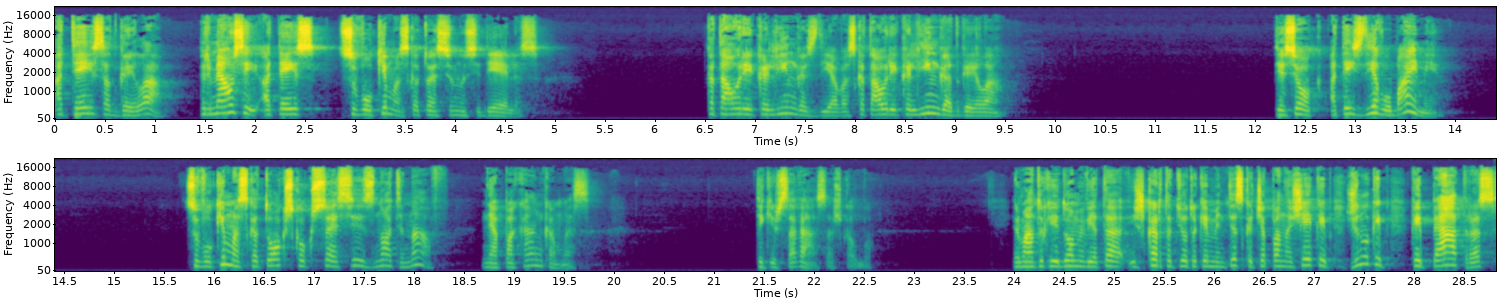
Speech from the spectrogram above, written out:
ateis atgaila. Pirmiausiai ateis suvokimas, kad tu esi nusidėlis. Kad tau reikalingas Dievas, kad tau reikalinga atgaila. Tiesiog ateis Dievo baimė. Suvokimas, kad toks, koks esi, is not enough. Nepakankamas. Tik iš savęs aš kalbu. Ir man tokia įdomi vieta, iš karto atėjo tokia mintis, kad čia panašiai kaip, žinau, kaip, kaip Petras,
